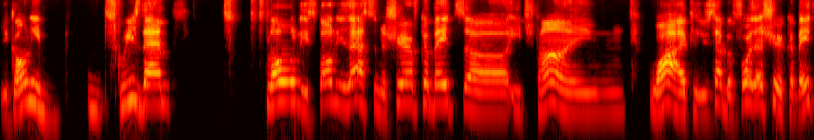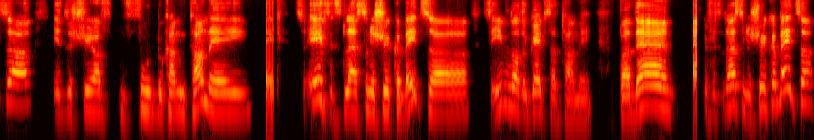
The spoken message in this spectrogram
You can only squeeze them slowly, slowly less than a share of kabetza each time. Why? Because you said before that share kabetza is the share of food becoming tame. So if it's less than a share kabetza, so even though the grapes are tame, but then if it's less than a shir kabetza,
